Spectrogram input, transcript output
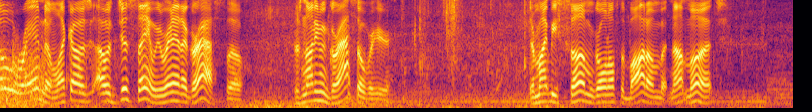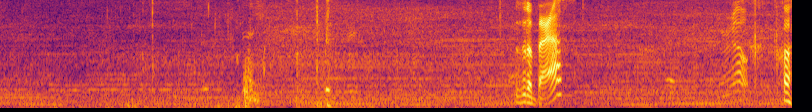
so random. Like I was I was just saying, we ran out of grass though. There's not even grass over here. There might be some growing off the bottom, but not much. Is it a bass? I don't know. Huh.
